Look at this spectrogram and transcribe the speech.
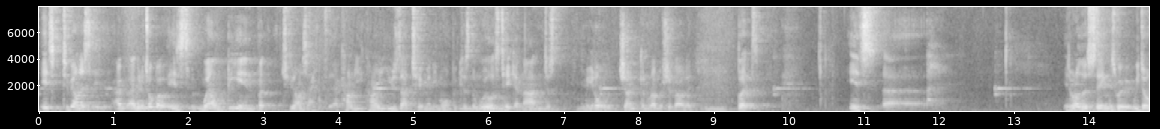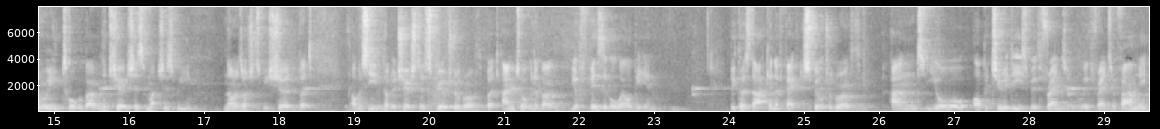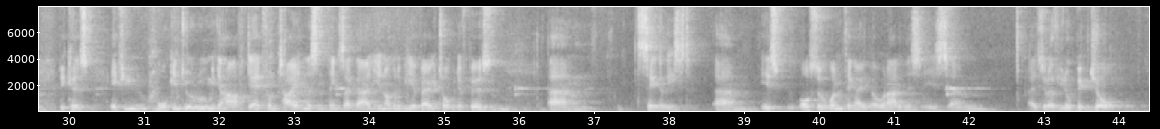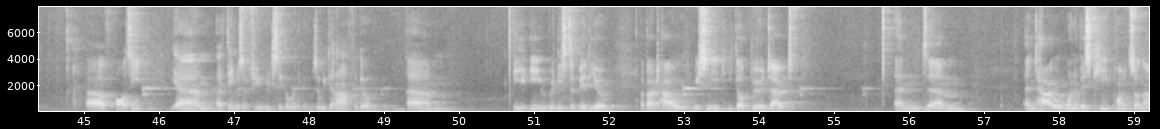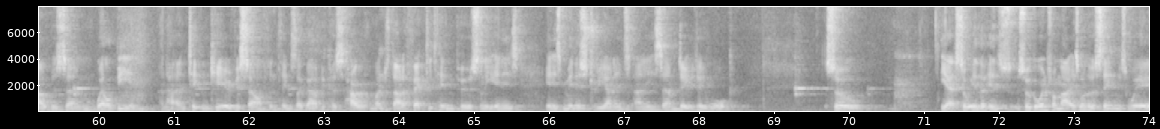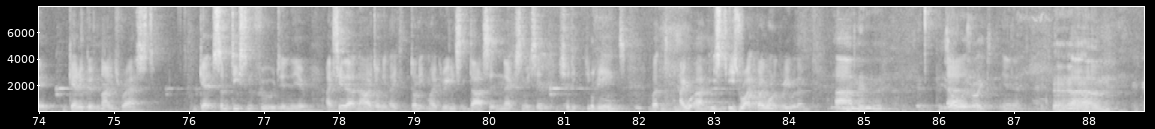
it's to be honest, I'm, I'm going to talk about is well-being. But to be honest, I, I can't you can't really use that term anymore because the world's taken that and just made all junk and rubbish about it. But it's. Uh, it's one of those things where we don't really talk about in the church as much as we, not as much as we should, but obviously you come to church to spiritual growth, but I'm talking about your physical well-being because that can affect your spiritual growth and your opportunities with friends with friends and family because if you walk into a room and you're half dead from tiredness and things like that you're not going to be a very talkative person um, say the least um, is also one thing I, I want to add in this is um, I don't know if you know Big Joel uh, of Aussie. Um, I think it was a few weeks ago, it was a week and a half ago. Um, he, he released a video about how recently he got burnt out, and um, and how one of his key points on that was um, well-being and, and taking care of yourself and things like that, because how much that affected him personally in his in his ministry and his and his um, day-to-day walk. So yeah, so in the in, so going from that is one of those things where get a good night's rest, get some decent food in you. I say that now. I don't eat. I don't eat my greens, and Dad's sitting next to me saying, "You should eat your greens." But I, I, he's, he's right, but I won't agree with him. Um, He's always right. Yeah. Um,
